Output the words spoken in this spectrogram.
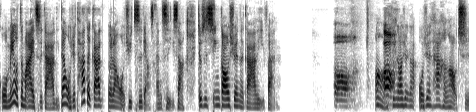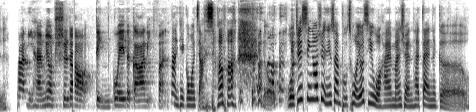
我我没有这么爱吃咖喱，但我觉得它的咖喱会让我去吃两三次以上，就是新高轩的咖喱饭。哦哦，新高轩咖，我觉得它很好吃。那你还没有吃到顶规的咖喱饭？那你可以跟我讲一下吗？我，我觉得新高轩已经算不错，尤其我还蛮喜欢它在那个。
